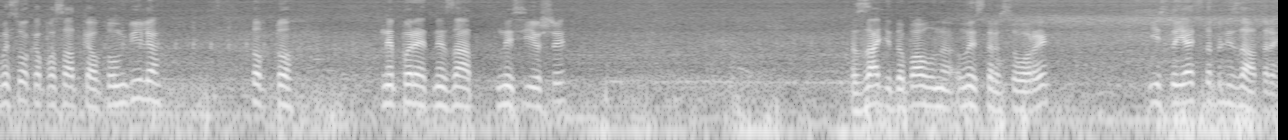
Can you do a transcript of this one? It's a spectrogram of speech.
Висока посадка автомобіля. Тобто не перед, не зад, не сівши. Ззаді додано листерсори і стоять стабілізатори.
